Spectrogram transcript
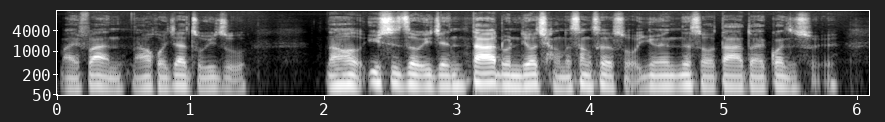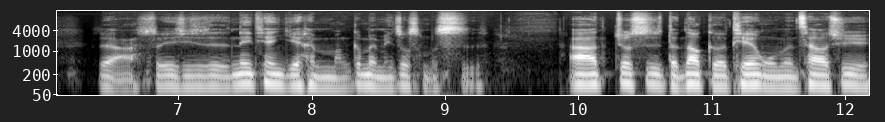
买饭，然后回家煮一煮。然后浴室只有一间，大家轮流抢着上厕所，因为那时候大家都在灌水。对啊，所以其实那天也很忙，根本没做什么事啊。就是等到隔天，我们才要去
